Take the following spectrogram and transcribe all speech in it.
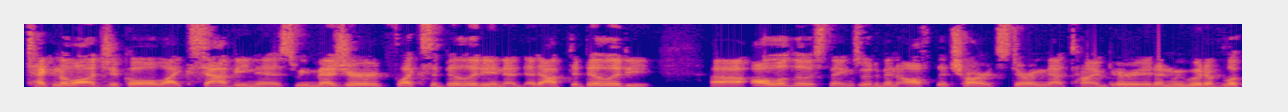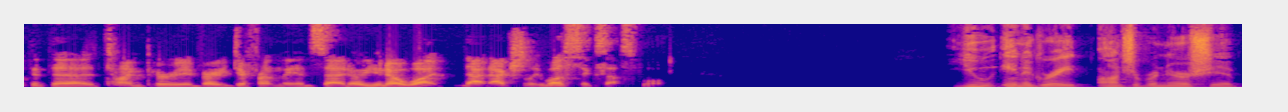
technological like savviness we measured flexibility and adaptability uh, all of those things would have been off the charts during that time period. And we would have looked at the time period very differently and said, oh, you know what? That actually was successful. You integrate entrepreneurship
